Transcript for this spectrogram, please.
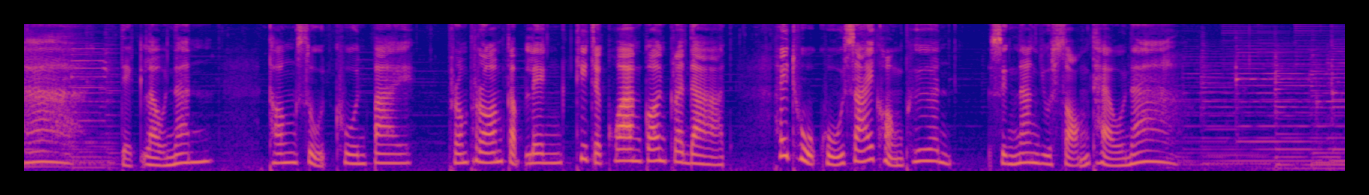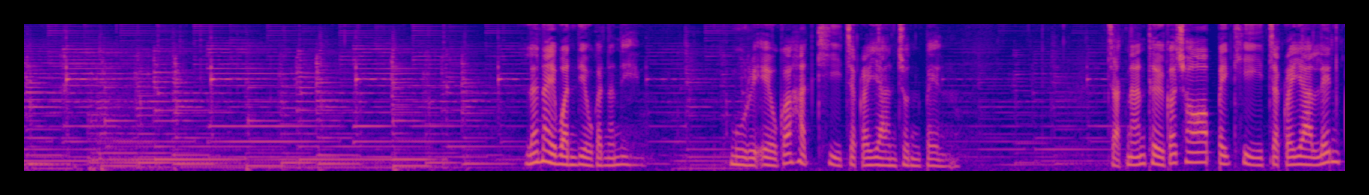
ฮ่าเด็กเหล่านั้นท่องสูตรคูณไป พร้อมๆกับเล็งที่จะคว้างก้อนกระดาษ ให้ถูกหูซ้ายของเพื่อน ซึ่งนั่งอยู่สองแถวหน้า และในวันเดียวกันนั้นเอง มูริเอลก็หัดขี่จักรยานจนเป็น จากนั้นเธอก็ชอบไปขี่จักรยานเล่นไ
